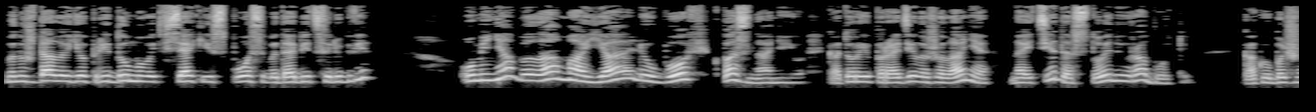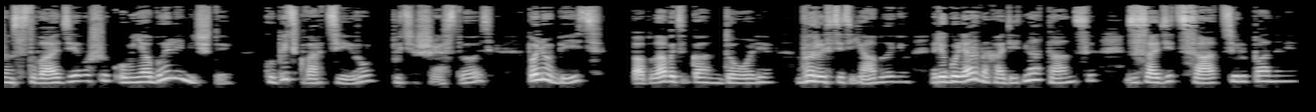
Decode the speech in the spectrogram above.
вынуждало ее придумывать всякие способы добиться любви, у меня была моя любовь к познанию, которая породила желание найти достойную работу. Как у большинства девушек, у меня были мечты — купить квартиру, путешествовать, полюбить, поплавать в гондоле, вырастить яблоню, регулярно ходить на танцы, засадить сад тюльпанами,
